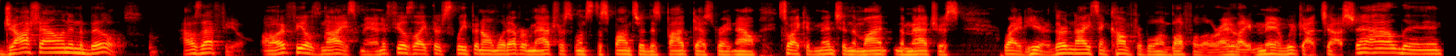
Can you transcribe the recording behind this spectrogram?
Josh Allen and the Bills. How's that feel? Oh, it feels nice, man. It feels like they're sleeping on whatever mattress wants to sponsor this podcast right now, so I could mention the the mattress right here. They're nice and comfortable in Buffalo, right? Like, man, we got Josh Allen.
